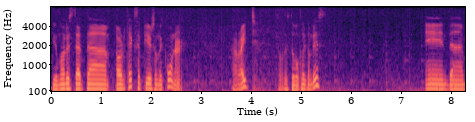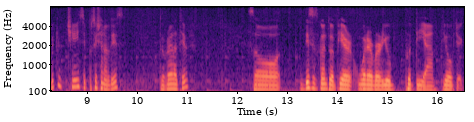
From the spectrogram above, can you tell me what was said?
you'll notice that uh, our text appears on the corner. Alright, so let's double click on this. And uh, we can change the position of this to relative. So this is going to appear wherever you put the, uh, the object.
